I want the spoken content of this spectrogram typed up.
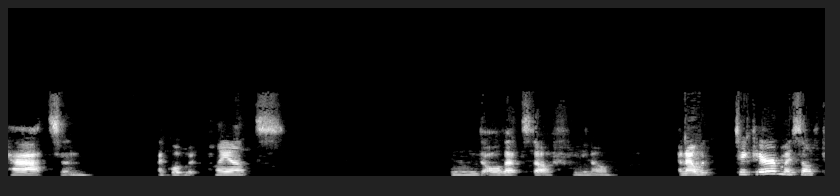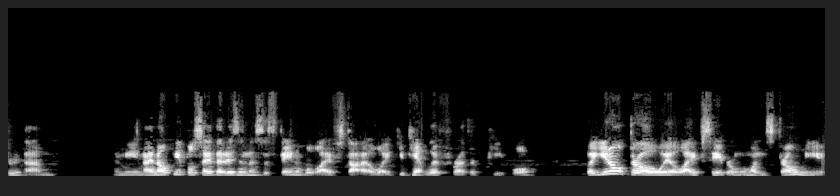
cats, and I could love plants and all that stuff, you know. And I would take care of myself through them. I mean, I know people say that isn't a sustainable lifestyle, like you can't live for other people. But you don't throw away a lifesaver when one's thrown to you.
